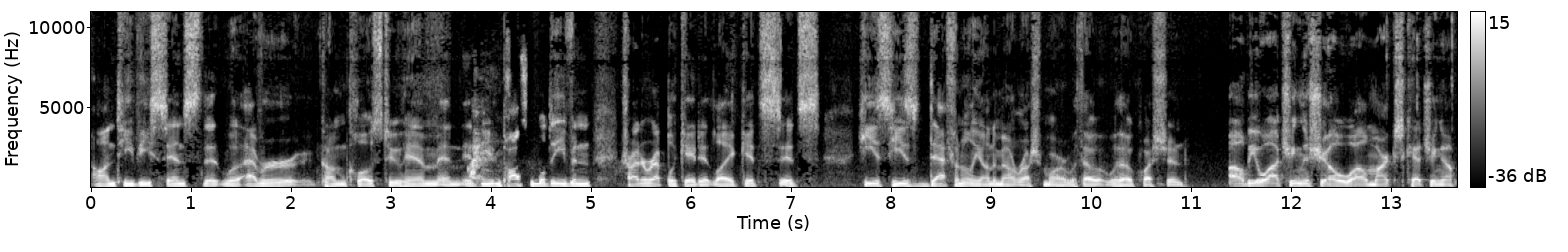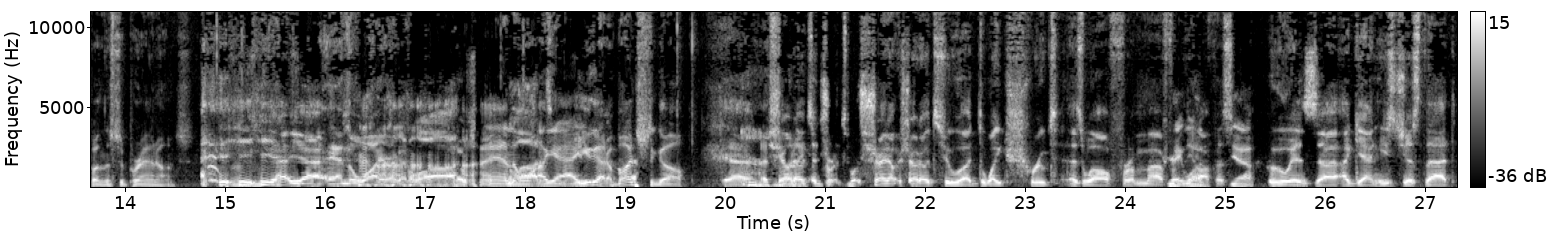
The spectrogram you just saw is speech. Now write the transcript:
on TV since that will ever come close to him, and it'd be impossible to even try to replicate it. Like it's it's he's he's definitely on the Mount Rushmore without without question. I'll be watching the show while Mark's catching up on The Sopranos. yeah, yeah, and the Wire. I got a lot of And a the, lot of yeah, TV. you got a bunch to go. Yeah, shout out to shout out shout out to uh, Dwight Schrute as well from uh, from Great The one. Office. Yeah. who is uh, again he's just that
